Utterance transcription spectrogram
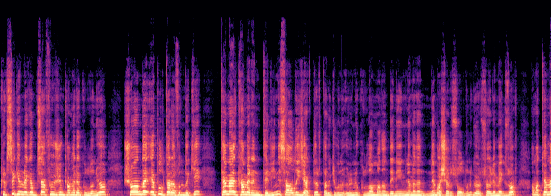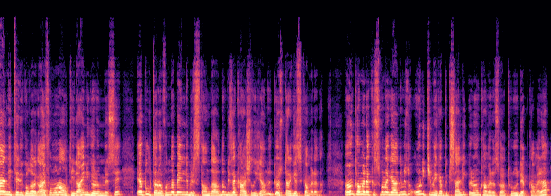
48 megapiksel Fusion kamera kullanıyor. Şu anda Apple tarafındaki temel kamera niteliğini sağlayacaktır. Tabii ki bunu ürünü kullanmadan, deneyimlemeden ne başarısı olduğunu söylemek zor. Ama temel nitelik olarak iPhone 16 ile aynı görünmesi Apple tarafında belli bir standardı bize karşılayacağını göstergesi kamerada. Ön kamera kısmına geldiğimizde 12 megapiksellik bir ön kamerası var. True Depth kamera.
